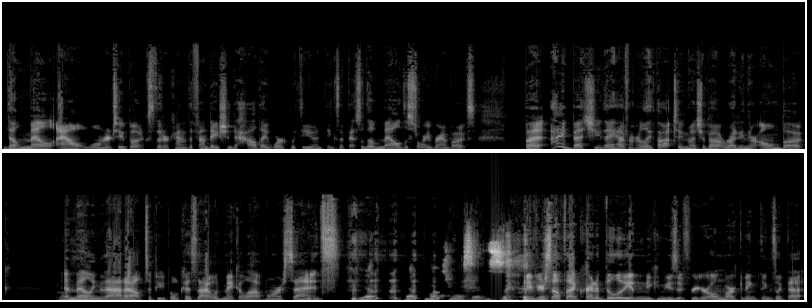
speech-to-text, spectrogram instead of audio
they'll mail out one or two books that are kind of the foundation to how they work with you and things like that. So, they'll mail the story brand books. But I bet you they haven't really thought too much about writing their own book Probably and mailing not. that out to people because that would make a lot more sense. yep, yep, much more sense. Give yourself that credibility, and then you can use it for your own marketing, things like that.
